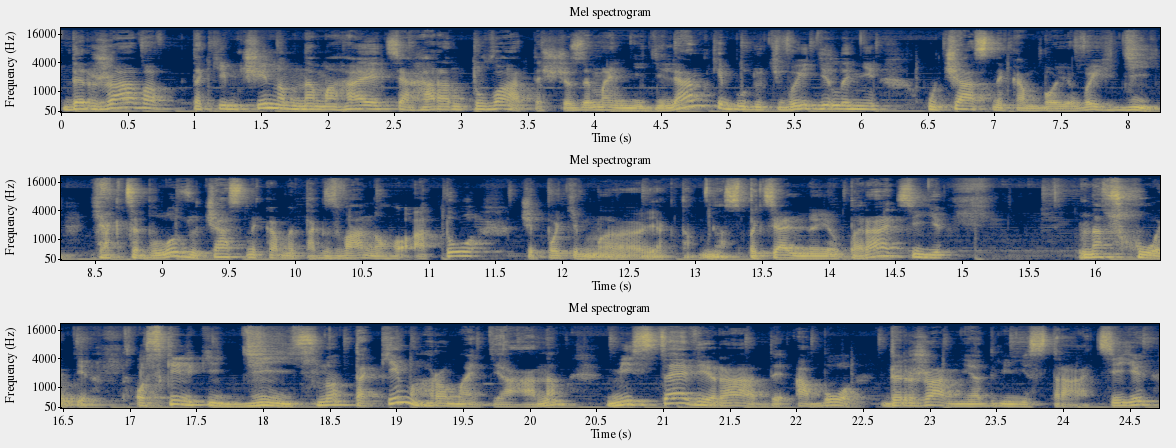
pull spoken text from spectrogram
держава таким чином намагається гарантувати, що земельні ділянки будуть виділені учасникам бойових дій, як це було з учасниками так званого АТО, чи потім е, як там на спеціальної операції на сході, оскільки дійсно таким громадянам місцеві ради або державні адміністрації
